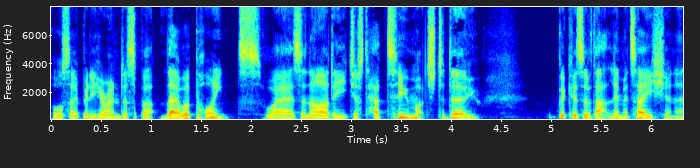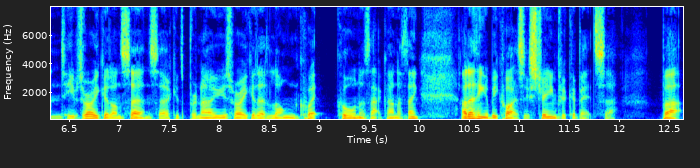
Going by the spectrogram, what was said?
also pretty horrendous, but there were points where Zanardi just had too much to do because of that limitation, and he was very good on certain circuits. Bruno was very good at long, quick corners, that kind of thing. I don't think it'd be quite as extreme for Kubica, but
